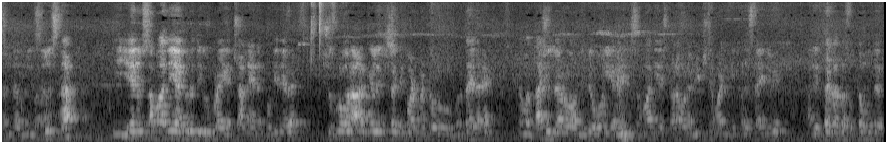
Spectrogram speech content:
ಸಂದರ್ಭದಲ್ಲಿ ಸಲ್ಲಿಸ್ತಾ, ಈ ಏನು ಸಮಾಧಿ ಅಭಿವೃದ್ಧಿಗೂ ಕೂಡ ಈಗ ಚಾಲನೆಯನ್ನು ಕೊಟ್ಟಿದ್ದೇವೆ. ಶುಕ್ರವಾರ ಆರ್ಕಿಯಾಲಜಿಕಲ್ ಡಿಪಾರ್ಟ್ಮೆಂಟ್ ಅವರು ಬರ್ತಾ ಇದ್ದಾರೆ. ನಮ್ಮ ತಹಶೀಲ್ದಾರ್ ಅವ್ರ ಜೊತೆ ಹೋಗಿ ಸಮಾಧಿಯ ಸ್ಥಳವನ್ನು ವೀಕ್ಷಣೆ ಮಾಡಲಿಕ್ಕೆ ಕಳಿಸ್ತಾ ಇದ್ದೀವಿ. ಅಲ್ಲಿರ್ತಕ್ಕಂಥ ಸುತ್ತಮುತ್ತ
